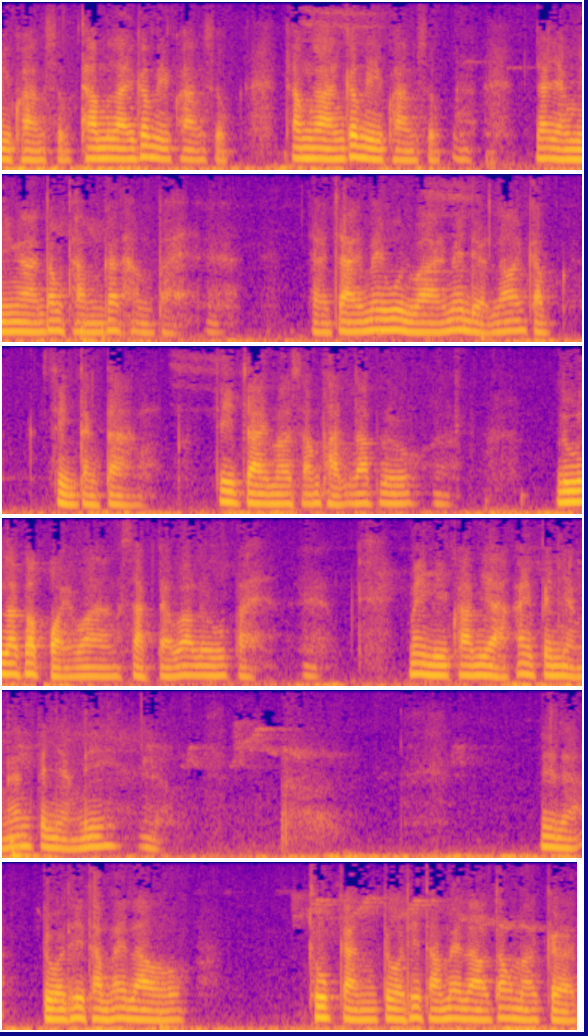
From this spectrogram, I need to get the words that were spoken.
มีความสุขทำอะไรก็มีความสุขทำงานก็มีความสุข ถ้ายังมีงานต้องทำก็ทำไปแต่ใจไม่วุ่นวายไม่เดือดร้อนกับสิ่งต่างๆ ที่ใจมาสัมผัสรับรู้ รู้แล้วก็ปล่อยวาง สักแต่ว่ารู้ไป ไม่มีความอยากให้เป็นอย่างนั้นเป็นอย่างนี้ นี่แหละ ตัวที่ทำให้เราทุกข์กันตัวที่ทำให้เราต้องมาเกิด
